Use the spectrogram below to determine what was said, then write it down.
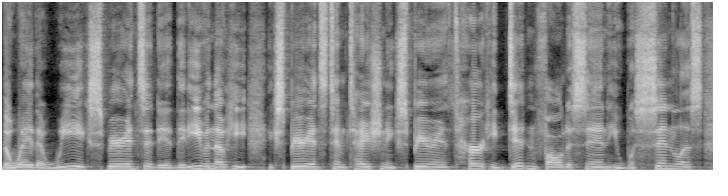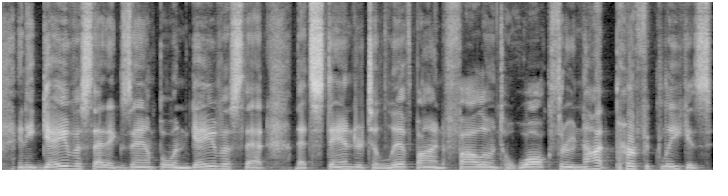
the way that we experience it that even though he experienced temptation experienced hurt he didn't fall to sin he was sinless and he gave us that example and gave us that that standard to live by and to follow and to walk through not perfectly, because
